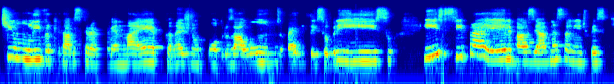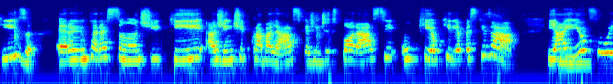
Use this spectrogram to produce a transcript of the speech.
Tinha um livro que estava escrevendo na época, né, junto com outros alunos, eu perguntei sobre isso. E se para ele, baseado nessa linha de pesquisa, era interessante que a gente trabalhasse, que a gente explorasse o que eu queria pesquisar. E aí eu fui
